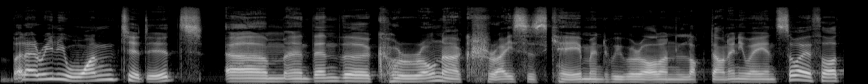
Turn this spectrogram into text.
but I really wanted it um, and then the corona crisis came, and we were all on lockdown anyway. And so I thought,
